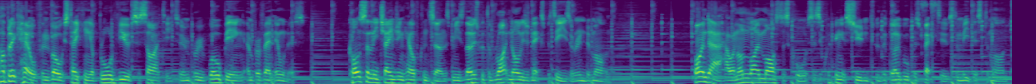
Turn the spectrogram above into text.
Public health involves taking a broad view of society to improve well-being and prevent illness. Constantly changing health concerns means those with the right knowledge and expertise are in demand. Find out how an online master's course is equipping its students with the global perspectives to meet this demand.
